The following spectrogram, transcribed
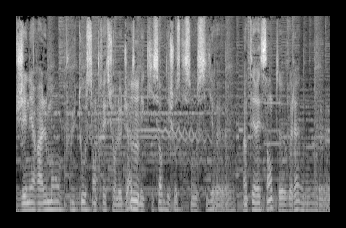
généralement plutôt centrée sur le jazz, Mm. mais qui sortent des choses qui sont aussi euh, intéressantes. Euh, voilà, euh,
